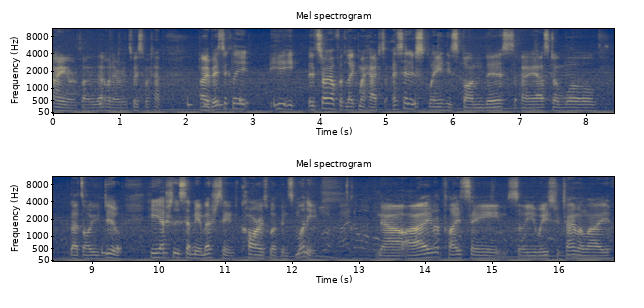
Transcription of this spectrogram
I ain't gonna reply to that, whatever, it's wasting my time. Alright, basically, he it started off with like my hacks. I said explain. He spawned this. I asked him, well, that's all you do. He actually sent me a message saying cars, weapons, money. Now I replied saying, so you waste your time in life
